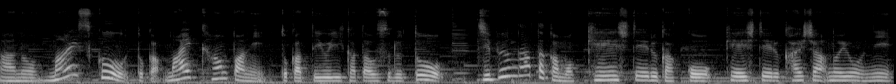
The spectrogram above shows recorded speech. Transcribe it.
あの My School とか My Company とかっていう言い方をすると自分があたかも経営している学校経営している会社のように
